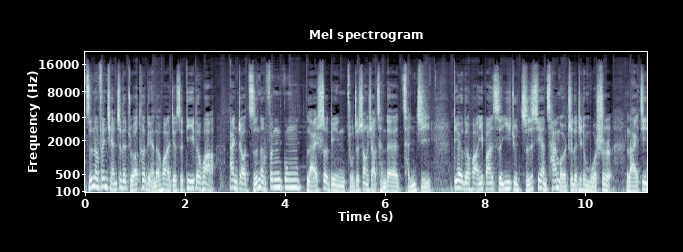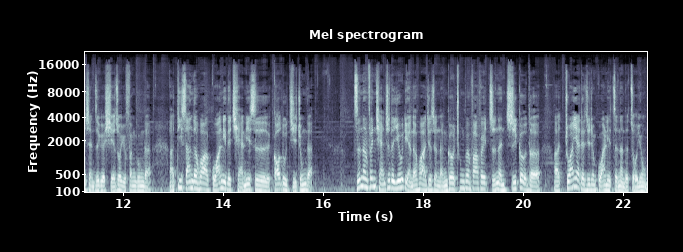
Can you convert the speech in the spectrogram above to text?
职能分钱制的主要特点的话，就是第一的话，按照职能分工来设定组织上下层的层级；第二的话，一般是依据直线参谋制的这种模式来进行这个协作与分工的；啊，第三的话，管理的潜力是高度集中的。职能分钱制的优点的话，就是能够充分发挥职能机构的呃专业的这种管理职能的作用。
